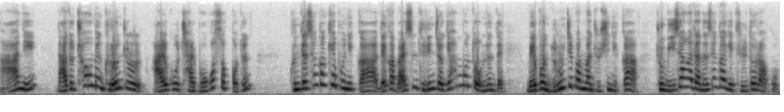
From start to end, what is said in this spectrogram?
아니, 나도 처음엔 그런 줄 알고 잘 먹었었거든? 근데 생각해보니까 내가 말씀드린 적이 한 번도 없는데 매번 누룽지밥만 주시니까 좀 이상하다는 생각이 들더라고.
